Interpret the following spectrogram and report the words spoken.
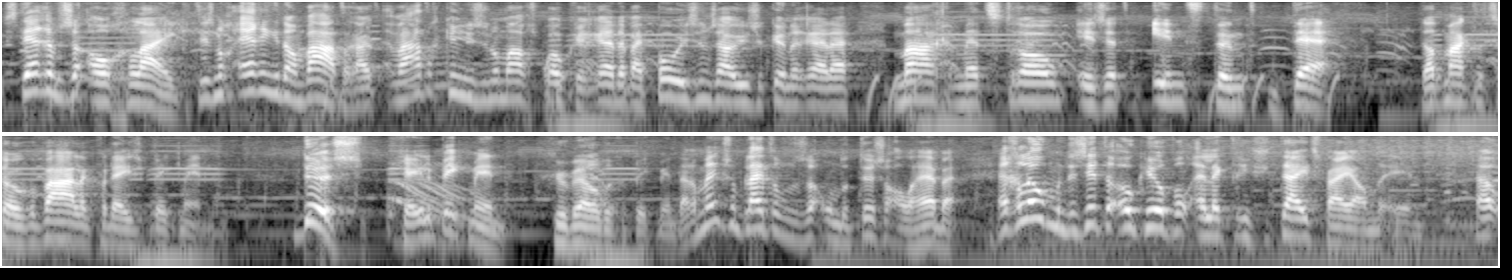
sterven ze al gelijk. Het is nog erger dan water. Uit water kun je ze normaal gesproken redden, bij poison zou je ze kunnen redden. Maar met stroom is het instant death. Dat maakt het zo gevaarlijk voor deze Pikmin. Dus, gele Pikmin. Geweldige Pikmin. Daarom ben ik zo blij dat we ze ondertussen al hebben. En geloof me, er zitten ook heel veel elektriciteitsvijanden in. Nou,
